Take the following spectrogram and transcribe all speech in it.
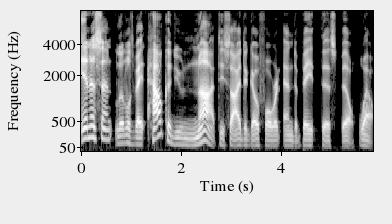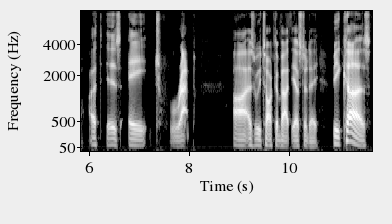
innocent little debate. How could you not decide to go forward and debate this bill? Well, it is a trap, uh, as we talked about yesterday, because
